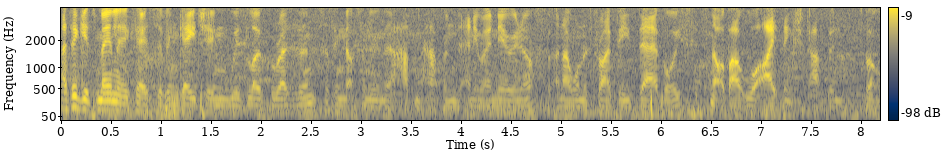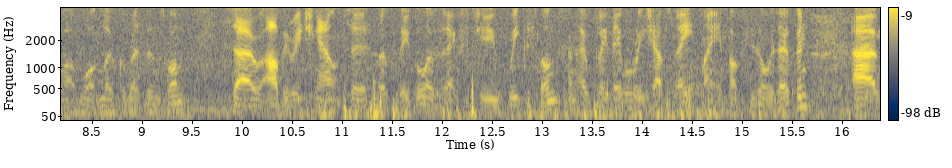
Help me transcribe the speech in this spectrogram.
I think it's mainly a case of engaging with local residents. I think that's something that hasn't happened anywhere near enough, and I want to try and be their voice. It's not about what I think should happen, it's about what, what local residents want. So I'll be reaching out to local people over the next few weeks, months, and hopefully they will reach out to me. My inbox is always open. Um,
